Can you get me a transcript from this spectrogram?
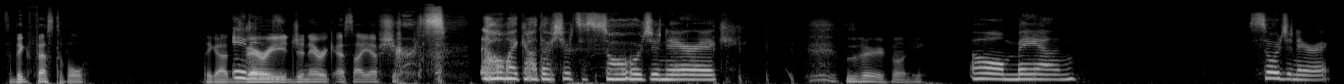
It's a big festival. They got It very generic SIF shirts. Oh my god, those shirts are so generic. it was very funny. Oh man. So generic.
